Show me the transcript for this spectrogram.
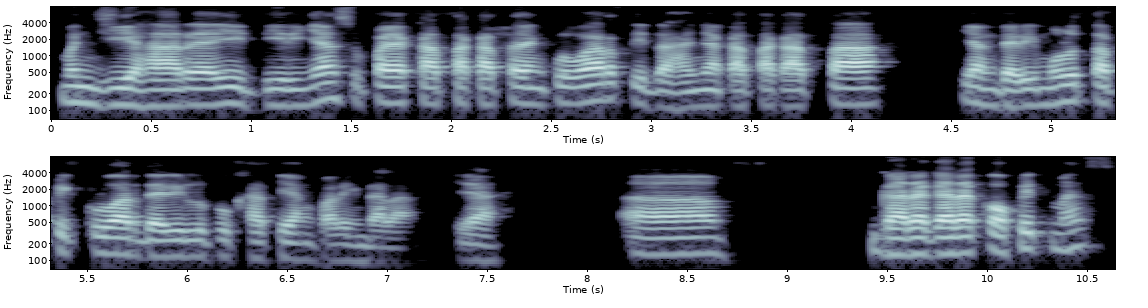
menjiharai dirinya supaya kata-kata yang keluar tidak hanya kata-kata yang dari mulut tapi keluar dari lubuk hati yang paling dalam. Ya, uh, gara-gara COVID, Mas,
